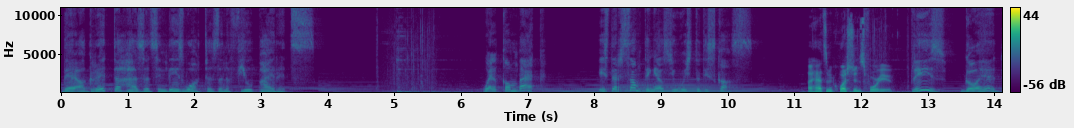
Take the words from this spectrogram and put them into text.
There are greater hazards in these waters than a few pirates. Welcome back. Is there something else you wish to discuss? I had some questions for you. Please, go ahead.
